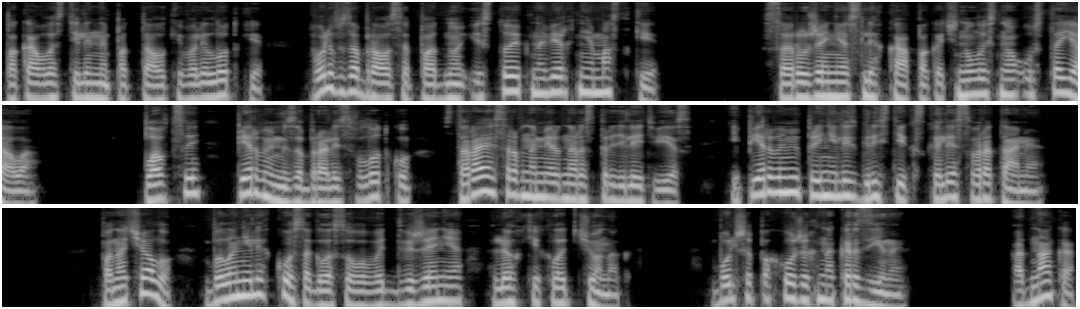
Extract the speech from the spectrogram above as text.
Пока властелины подталкивали лодки, Вольф забрался по одной из стоек на верхние мостки. Сооружение слегка покачнулось, но устояло, Пловцы первыми забрались в лодку, стараясь равномерно распределить вес, и первыми принялись грести к скале с вратами. Поначалу было нелегко согласовывать движения легких лодчонок, больше похожих на корзины. Однако,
